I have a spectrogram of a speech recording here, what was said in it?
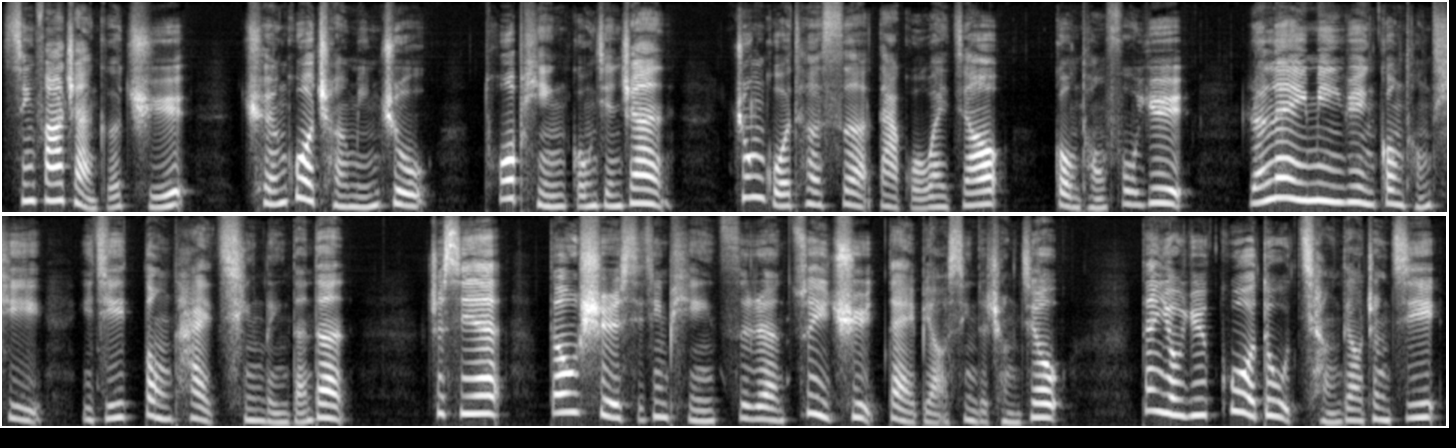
新发展格局、全过程民主、脱贫攻坚战、中国特色大国外交、共同富裕、人类命运共同体以及动态清零等等，这些都是习近平自认最具代表性的成就。但由于过度强调政绩，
